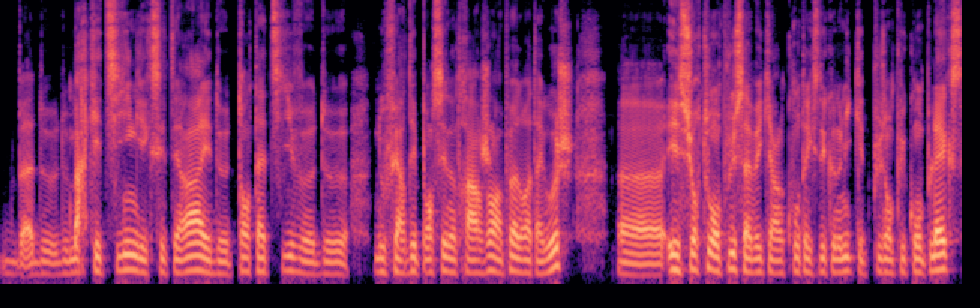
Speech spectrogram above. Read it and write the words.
bah, de, marketing, etc. et de tentatives de nous faire dépenser notre argent un peu à droite à gauche. et surtout en plus avec un contexte économique qui est de plus en plus complexe,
